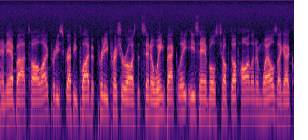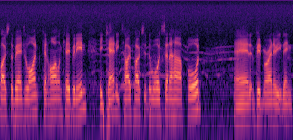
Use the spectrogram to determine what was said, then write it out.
And now Bartolo, pretty scrappy play, but pretty pressurised at centre wing. Backley, his handball's chopped off. Highland and Wells, they go close to the boundary line. Can Highland keep it in? He can. He toe pokes it towards centre half forward. And Vid Moranovic then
